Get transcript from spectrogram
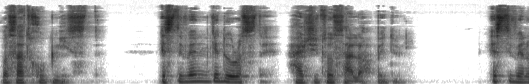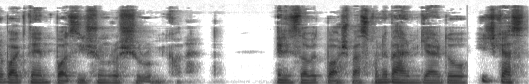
واسط خوب نیست. استیون میگه درسته. هرچی تو صلاح بدونی. استیون و باگدن بازیشون رو شروع می‌کنند. الیزابت با آشپزخونه برمیگرده و هیچکس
